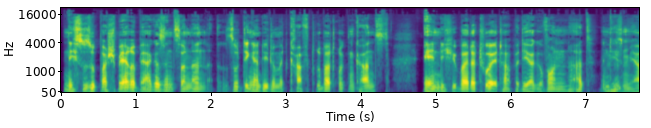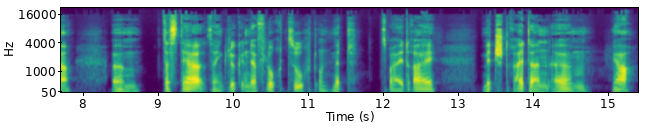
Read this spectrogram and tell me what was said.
nicht so super schwere Berge sind, sondern so Dinger, die du mit Kraft drüber drücken kannst. Ähnlich wie bei der Tour-Etappe, die er gewonnen hat in mhm. diesem Jahr. Ähm, dass der sein Glück in der Flucht sucht und mit zwei, drei Mitstreitern ähm, ja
